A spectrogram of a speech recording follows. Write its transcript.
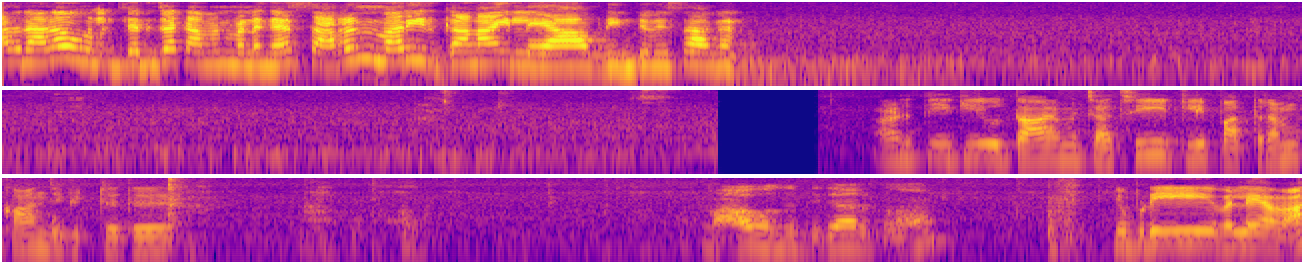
அதனால உங்களுக்கு தெரிஞ்சா கமெண்ட் பண்ணுங்க. சரண் மாதிரி இருக்கானா இல்லையா? அப்படின்ட்டு விசாகன். அடுத்து இட்லி ஊற்ற ஆரம்பிச்சாச்சு. இட்லி பாத்திரம் காஞ்சி விட்டது. மாவு வந்து இப்படிதான் இருக்கணும். எப்படி வெள்ளையாவா?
